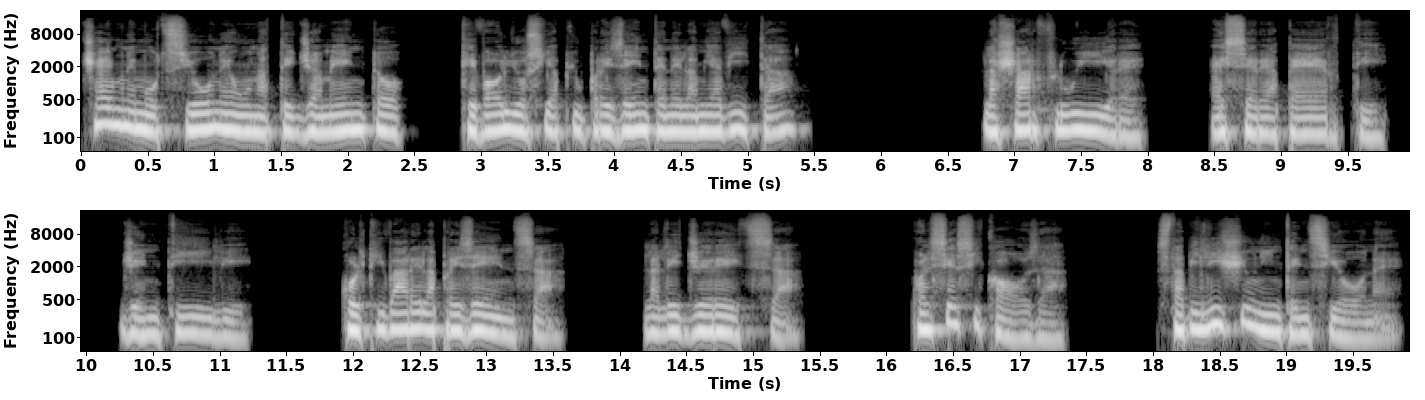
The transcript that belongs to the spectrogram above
C'è un'emozione o un atteggiamento che voglio sia più presente nella mia vita? Lasciar fluire, essere aperti, gentili, coltivare la presenza, la leggerezza, qualsiasi cosa. Stabilisci un'intenzione.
